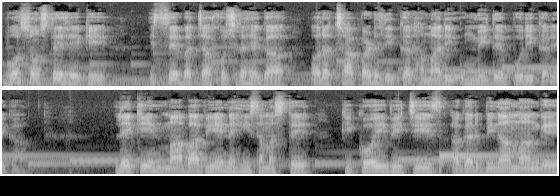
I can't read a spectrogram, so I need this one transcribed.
वो सोचते हैं कि इससे बच्चा खुश रहेगा और अच्छा पढ़ लिख कर हमारी उम्मीदें पूरी करेगा। लेकिन माँ बाप ये नहीं समझते कि कोई भी चीज़ अगर बिना मांगे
